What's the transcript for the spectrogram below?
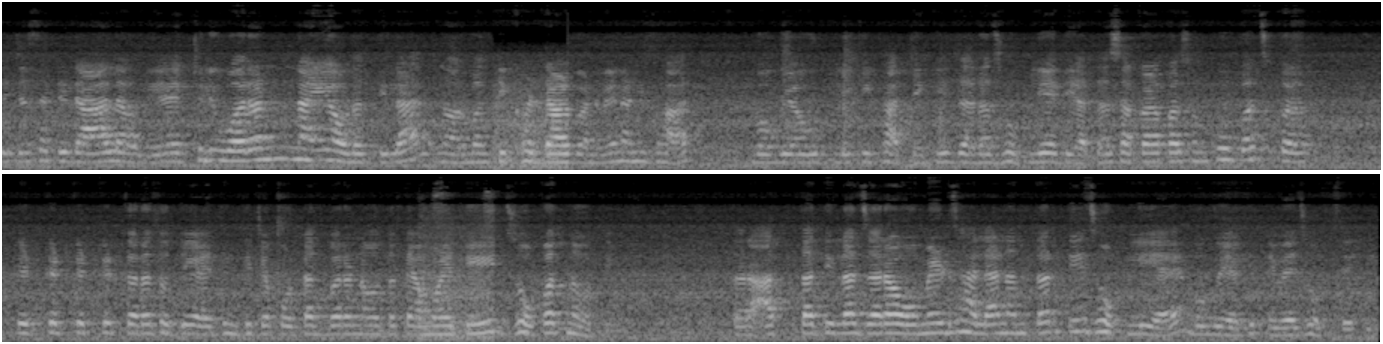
त्याच्यासाठी डाळ लावली आहे. ॲक्च्युली वरण नाही आवडत तिला. नॉर्मल तिखट डाळ बनवेन आणि भात. बघूया उठली की खाते की. जरा झोपली आहे ती आता. सकाळपासून खूपच कर किटकिट किटकिट करत होती. आय थिंक तिच्या पोटात बरं नव्हतं त्यामुळे ती झोपत नव्हती. तर आत्ता तिला जरा ओमेट झाल्यानंतर ती झोपली आहे. बघूया किती वेळ झोपते ती.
